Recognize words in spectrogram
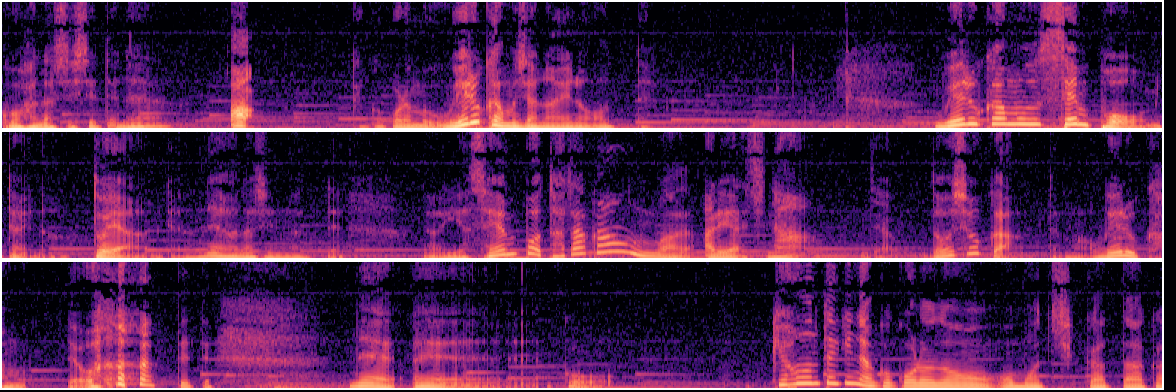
こう話しててね。あてかこれもうウェルカムじゃないのって。ウェルカム戦法みたいなどやみたいなね話になって。いや戦法戦うんはあれやしな。じゃあどうしようかって、まあ、ウェルカムって終わってて。ねえー、こう基本的な心のお持ち方考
